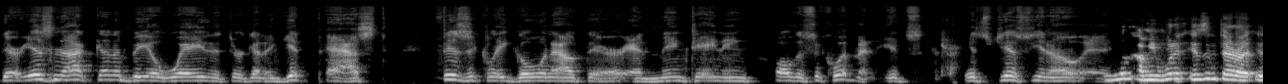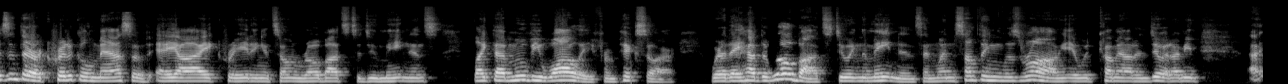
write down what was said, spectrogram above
there is not going to be a way that they're going to get past physically going out there and maintaining all this equipment. It's Okay. it's just you know uh, I mean, what isn't there a isn't there a critical mass of AI creating its own robots to do maintenance, like that movie WALL-E from Pixar, where they had the robots doing the maintenance, and when something was wrong, it would come out and do it. I mean, I,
